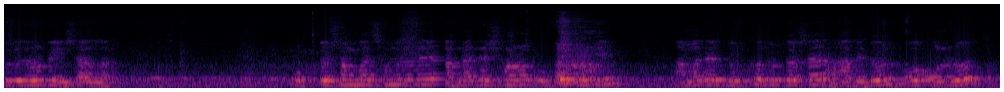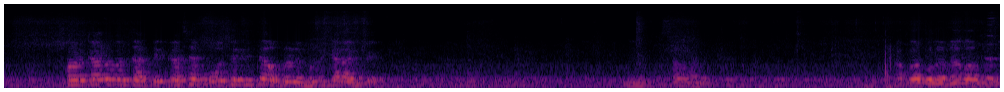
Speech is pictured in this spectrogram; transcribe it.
তুলে ধরবো ইনশাল্লাহ উক্ত সংবাদ সম্মেলনে আপনাদের সরব উপস্থিতি আমাদের দুঃখ দুর্দশার আবেদন ও অনুরোধ সরকার ও জাতির কাছে পৌঁছে দিতে অগ্রণী ভূমিকা রাখবে। আবার বলেন আবার বলেন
